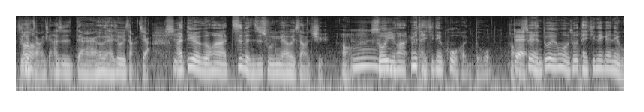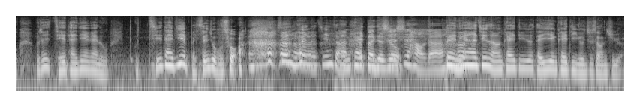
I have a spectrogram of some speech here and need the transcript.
这个涨价是大概会还是会涨价，啊，第二个的话，资本支出应该会上去。哦，所以的话，因为台积电货很多，对，所以很多人问我说台积电概念股，我说其实台积电概念股，其实台积电本身就不错，所以你看它今天早上开低的时候是好的，对，你看它今天早上开低的时候，台积电开低以后就上去了，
